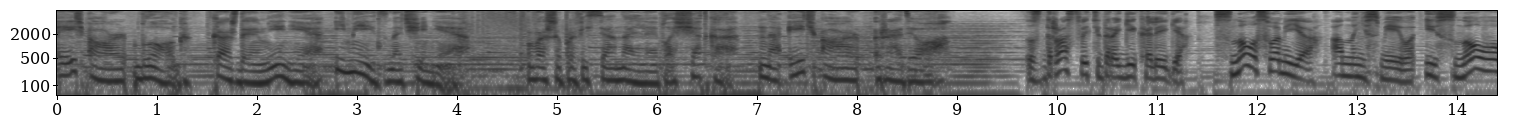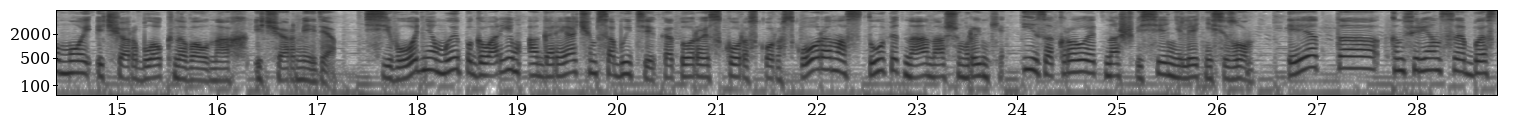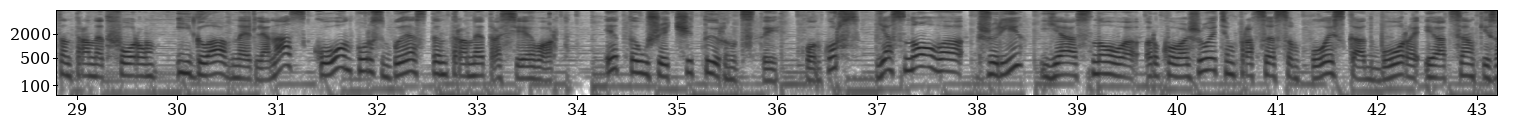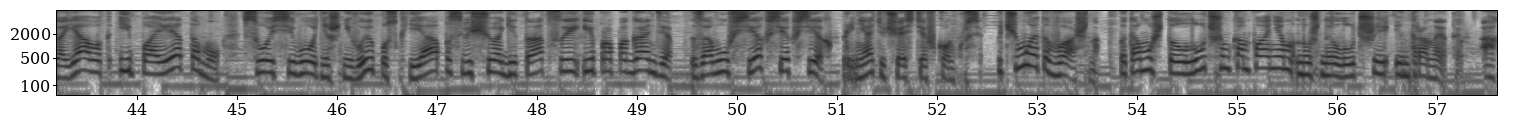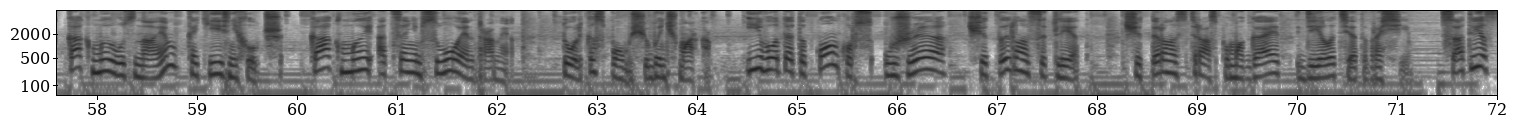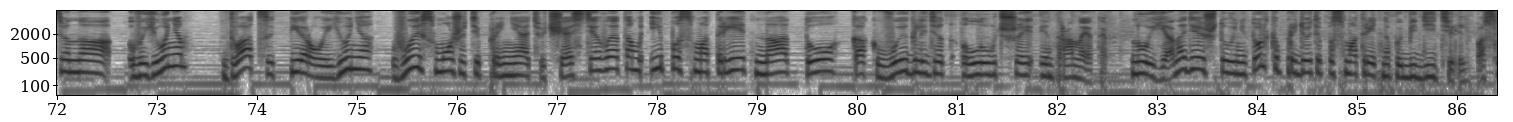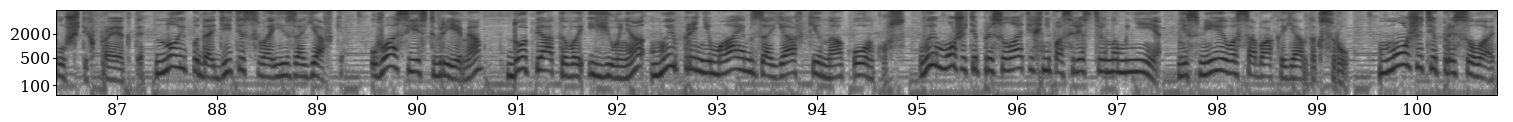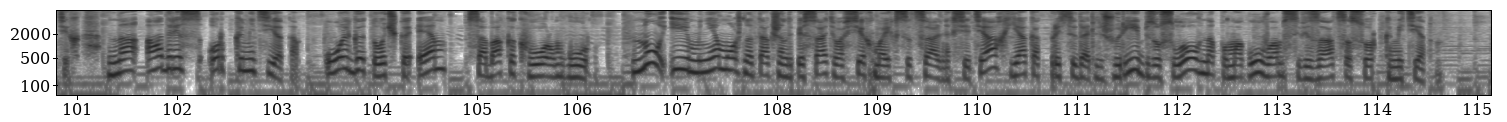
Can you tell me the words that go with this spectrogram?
HR Blog. Каждое мнение имеет значение. Ваша профессиональная площадка на HR Radio. Здравствуйте, дорогие коллеги! Снова с вами я, Анна Несмеева, и снова мой HR-блог на волнах HR-медиа. Сегодня мы поговорим о горячем событии, которое скоро-скоро-скоро наступит на нашем рынке и закроет наш весенний-летний сезон. Это конференция Best Intranet Forum и главное для нас – конкурс Best Intranet Россия Award – это уже 14 конкурс. Я снова в жюри, я снова руковожу этим процессом поиска, отбора и оценки заявок, и поэтому свой сегодняшний выпуск я посвящу агитации и пропаганде. Зову всех-всех-всех принять участие в конкурсе. Почему это важно? Потому что лучшим компаниям нужны лучшие интранеты. А как мы узнаем, какие из них лучше? Как мы оценим свой интранет? Только с помощью бенчмарка. И вот этот конкурс уже 14 лет, 14 раз помогает делать это в России. Соответственно, в июне 21 июня вы сможете принять участие в этом и посмотреть на то, как выглядят лучшие интернеты. Ну, я надеюсь, что вы не только придете посмотреть на победителей, послушать их проекты, но и подадите свои заявки. У вас есть время. До 5 июня мы принимаем заявки на конкурс. Вы можете присылать их непосредственно мне, Несмеева собака Яндекс.ру. Можете присылать их на адрес оргкомитета ольга.м собака кворум гуру. Ну и мне можно также написать во всех моих социальных сетях. Я, как председатель жюри, безусловно, помогу вам связаться с оргкомитетом.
